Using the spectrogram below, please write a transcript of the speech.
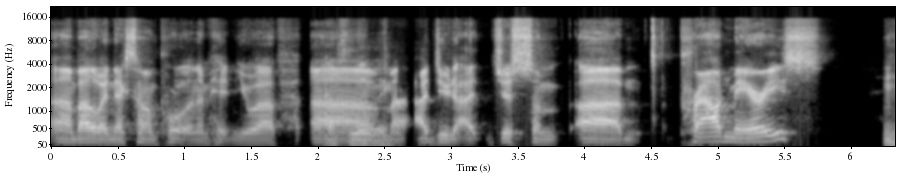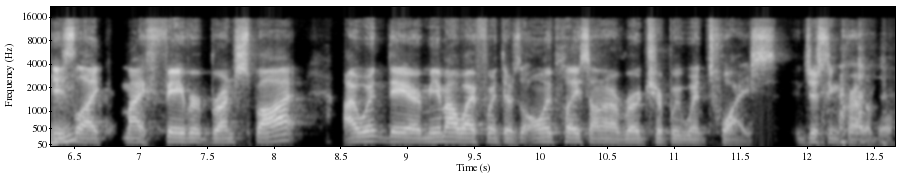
Um, by the way, next time in Portland, I'm hitting you up. Um, Absolutely. I do I, just some um, Proud Marys mm-hmm. is like my favorite brunch spot. I went there. Me and my wife went there. It was the only place on our road trip we went twice. Just incredible.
